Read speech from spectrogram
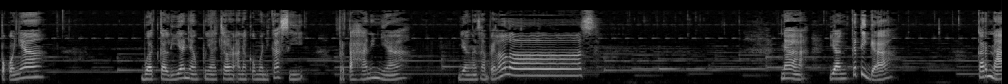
Pokoknya buat kalian yang punya calon anak komunikasi, pertahanin ya. Jangan sampai lolos. Nah, yang ketiga, karena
